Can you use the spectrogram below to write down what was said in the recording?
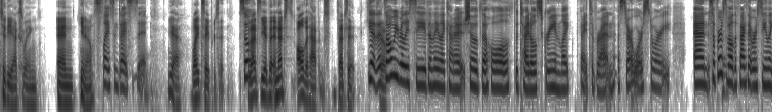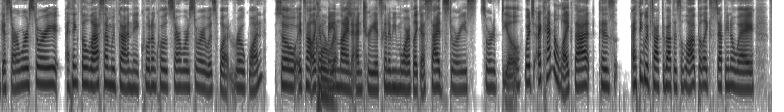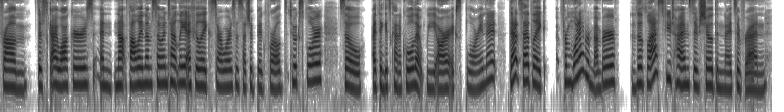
to the X-wing, and you know, Slice and dices it. yeah, lightsabers it. So, So that's yeah, and that's all that happens. That's it. yeah, that's so- all we really see. Then they like kind of show the whole the title screen like Knights of Ren, a Star Wars story. And so first of all, the fact that we're seeing like a Star Wars story, I think the last time we've gotten a quote unquote Star Wars story was what, Rogue One? So it's not like Correct. a mainline entry. It's going to be more of like a side story sort of deal, which I kind of like that because I think we've talked about this a lot, but like stepping away from the Skywalkers and not following them so intently, I feel like Star Wars is such a big world to explore. So I think it's kind of cool that we are exploring it. That said, like from what I remember, the last few times they've showed the Knights of Ren,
